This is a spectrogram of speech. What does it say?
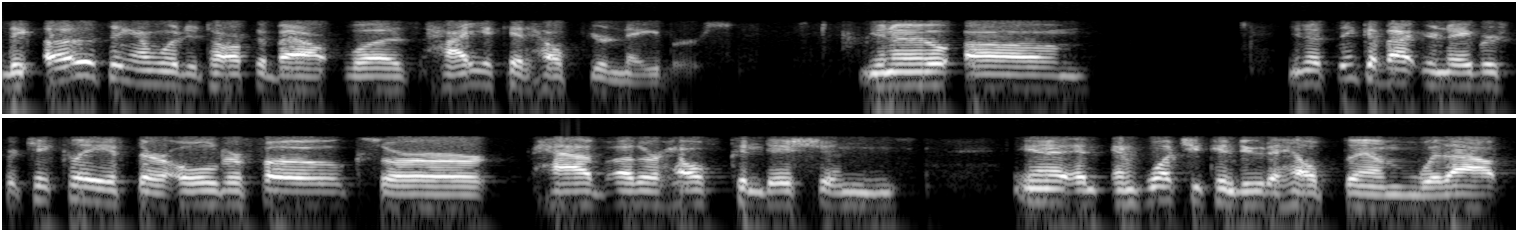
the other thing i wanted to talk about was how you could help your neighbors. You know um, you know think about your neighbors particularly if they're older folks or have other health conditions you know, and, and what you can do to help them without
